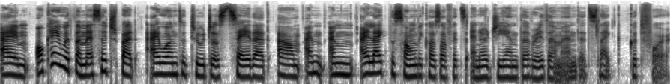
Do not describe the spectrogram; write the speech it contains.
I'm okay with the message, but I wanted to just say that um, I'm I'm I like the song because of its energy and the rhythm, and it's like good for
